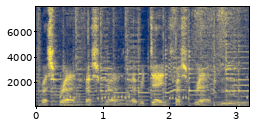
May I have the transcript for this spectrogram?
Fresh bread, fresh bread, every day, fresh bread, ooh.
